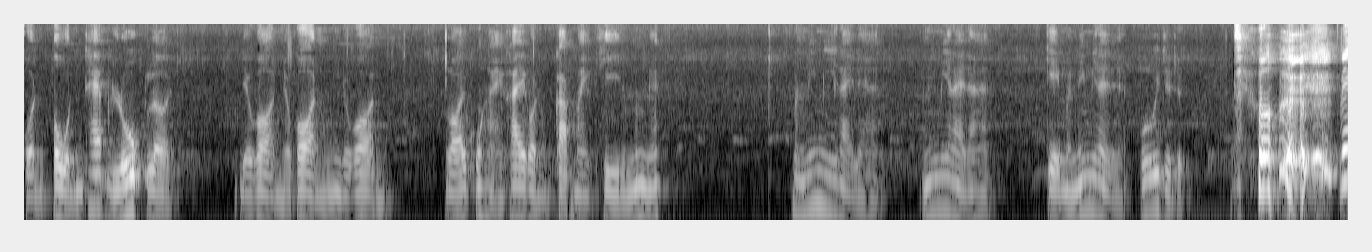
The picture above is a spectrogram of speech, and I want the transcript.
ขนตูนแทบลุกเลย เดี๋ยวก่อนเดี๋ยวก่อนเดี๋ยวก่อนร้อยกูหายไข้ก่อนกลับมาอีกทีนึงมึงนะมันไม่มีอะไรเลยฮะ ไม่มีอะไรนะฮะ เกมมันไม่มีอะไรเลยอุ้ยเดี๋ยวเดี๋ยวไม่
